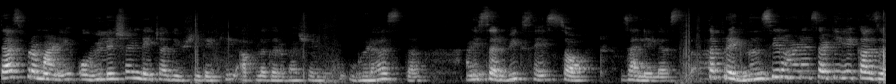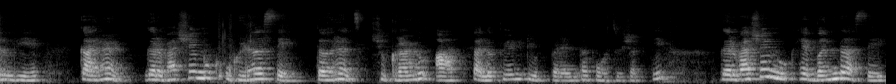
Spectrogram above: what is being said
त्याचप्रमाणे ओव्ह्युलेशन डेच्या दिवशी देखील आपलं गर्भाशय मुख उघडं असतं. आणि सर्विक्स हे सॉफ्ट झालेलं असतं. आता प्रेग्नन्सी राहण्यासाठी हे का जरुरी आहे? कारण गर्भाशय मुख उघडं असेल तरच शुक्राणू आत फॅलोपियन ट्यूबपर्यंत पोहोचू शकतील. गर्भाशय मुख हे बंद असेल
